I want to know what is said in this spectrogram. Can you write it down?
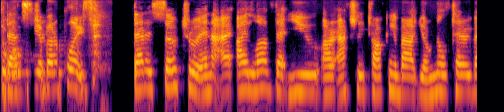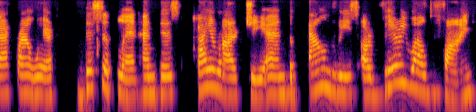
the world will be a better place. That is so true. And I, I love that you are actually talking about your military background where discipline and this hierarchy and the boundaries are very well defined.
